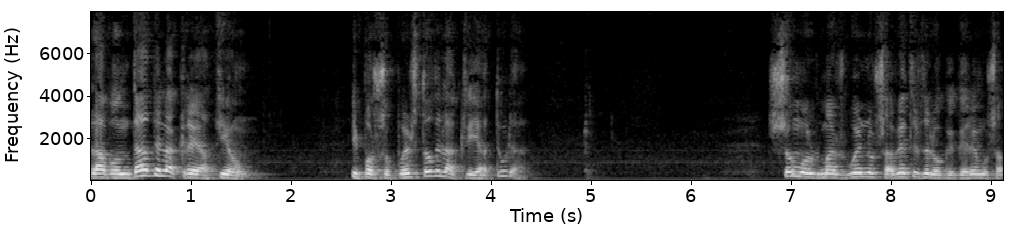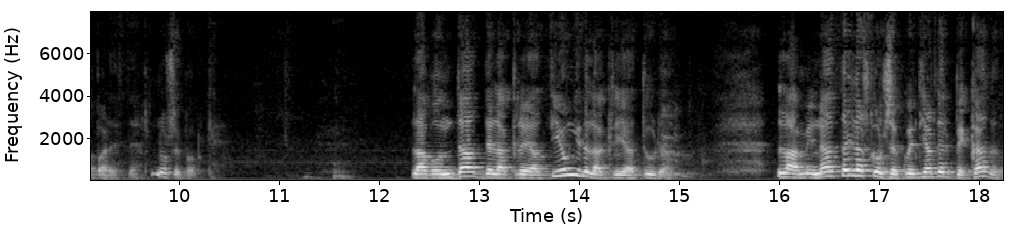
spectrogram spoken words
la bondad de la creación y por supuesto de la criatura. Somos más buenos a veces de lo que queremos aparecer, no sé por qué. La bondad de la creación y de la criatura, la amenaza y las consecuencias del pecado,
